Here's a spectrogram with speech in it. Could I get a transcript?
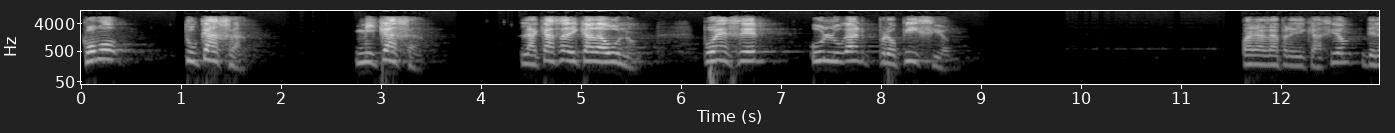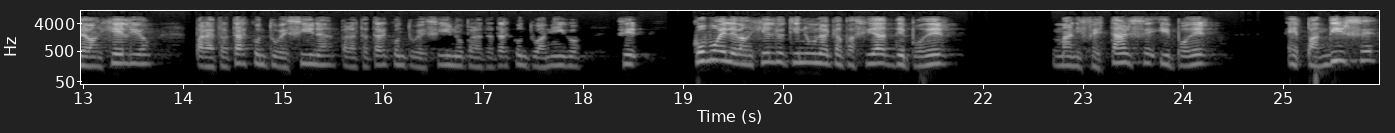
cómo tu casa, mi casa, la casa de cada uno, puede ser un lugar propicio para la predicación del Evangelio, para tratar con tu vecina, para tratar con tu vecino, para tratar con tu amigo. Es decir, cómo el Evangelio tiene una capacidad de poder manifestarse y poder expandirse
